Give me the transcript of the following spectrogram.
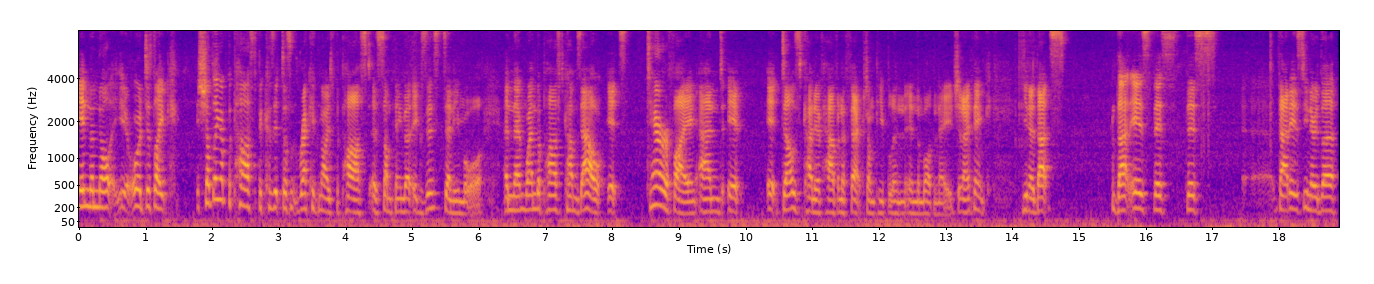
in the knowledge or just like shoveling up the past because it doesn't recognize the past as something that exists anymore. And then when the past comes out it's terrifying and it it does kind of have an effect on people in in the modern age. And i think you know that's that is this this uh, that is you know the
